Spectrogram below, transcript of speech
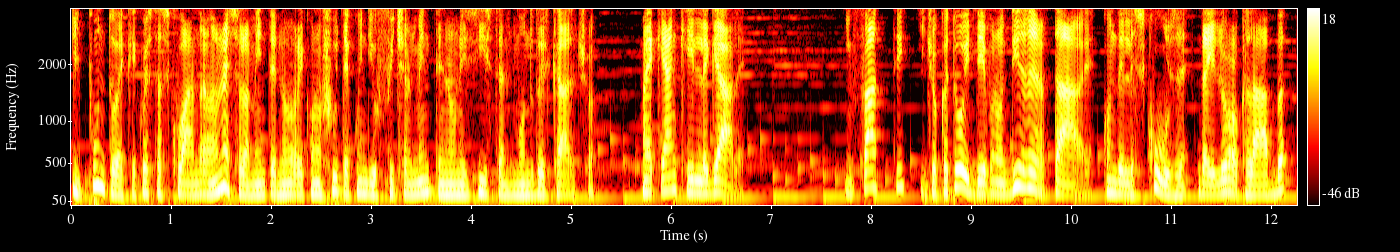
Il punto è che questa squadra non è solamente non riconosciuta e quindi ufficialmente non esiste nel mondo del calcio, ma è che è anche illegale. Infatti, i giocatori devono disertare con delle scuse dai loro club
